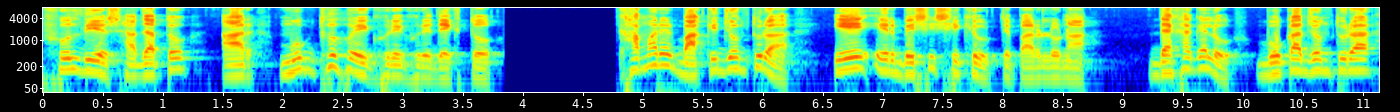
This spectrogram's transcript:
ফুল দিয়ে সাজাত আর মুগ্ধ হয়ে ঘুরে ঘুরে দেখত। খামারের বাকি জন্তুরা এ এর বেশি শিখে উঠতে পারল না। দেখা গেল, বোকা জন্তুরা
